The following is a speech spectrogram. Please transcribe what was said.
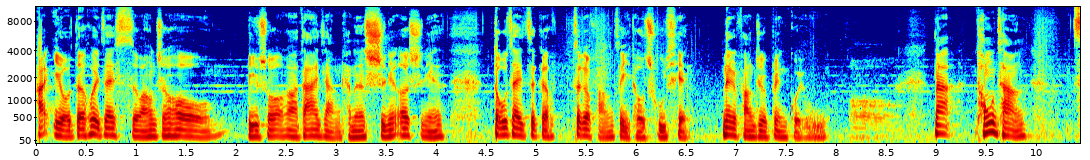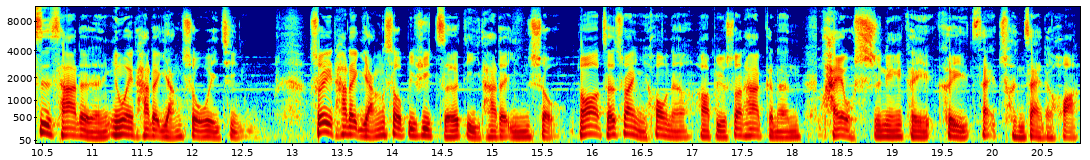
啊，有的会在死亡之后，比如说啊，大家讲可能十年二十年都在这个这个房子里头出现，那个房子就变鬼屋。哦，那通常自杀的人，因为他的阳寿未尽。所以他的阳寿必须折抵他的阴寿，然后折算以后呢，啊，比如说他可能还有十年可以可以再存在的话，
